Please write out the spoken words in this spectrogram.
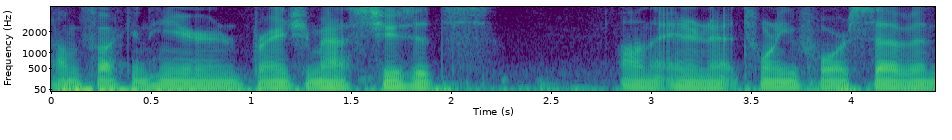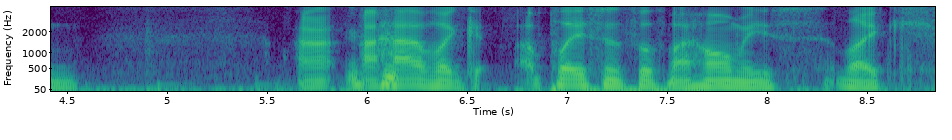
I'm fucking here in Braintree, Massachusetts, on the internet, twenty four seven. I, I have like a placements with my homies, like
